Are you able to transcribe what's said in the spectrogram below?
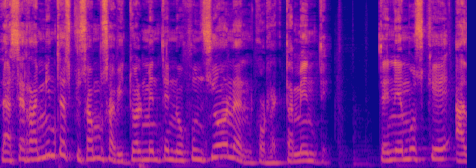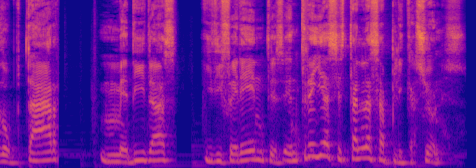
las herramientas que usamos habitualmente no funcionan correctamente. Tenemos que adoptar medidas y diferentes. Entre ellas están las aplicaciones.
